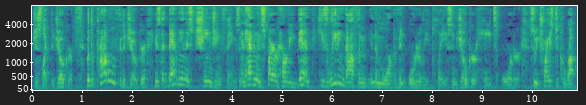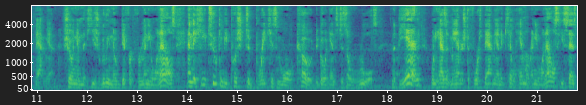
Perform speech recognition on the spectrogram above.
just like the Joker. But the problem for the Joker is that Batman is changing things, and having inspired Harvey Dent, he's leading Gotham into more of an orderly place, and Joker hates order. So he tries to corrupt Batman, showing him that he's really no different from anyone else, and that he too can be pushed to break his moral code, to go against his own rules. And at the end, when he hasn't managed to force Batman to kill him or anyone else, he says,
